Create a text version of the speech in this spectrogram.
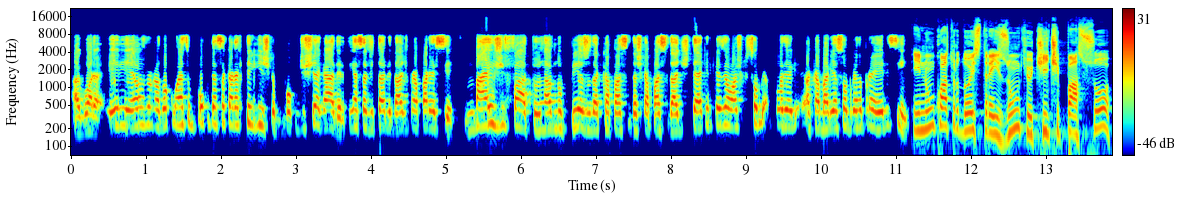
Agora, ele é um jogador com essa, um pouco dessa característica, um pouco de chegada, ele tem essa vitalidade para aparecer. Mas, de fato, no peso da das capacidades técnicas, eu acho que sobre, poderia, acabaria sobrando para ele, sim. E num 4-2-3-1 que o Tite passou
